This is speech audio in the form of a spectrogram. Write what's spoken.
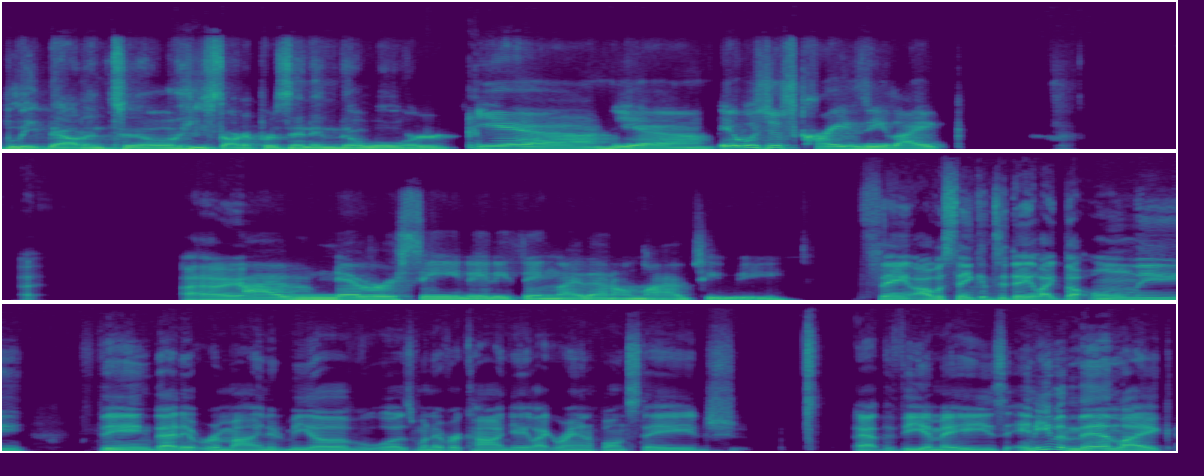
bleeped out until he started presenting the award. Yeah, yeah. It was just crazy. Like I I've never seen anything like that on live TV. saying I was thinking today, like the only thing that it reminded me of was whenever Kanye like ran up on stage at the VMAs, and even then, like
